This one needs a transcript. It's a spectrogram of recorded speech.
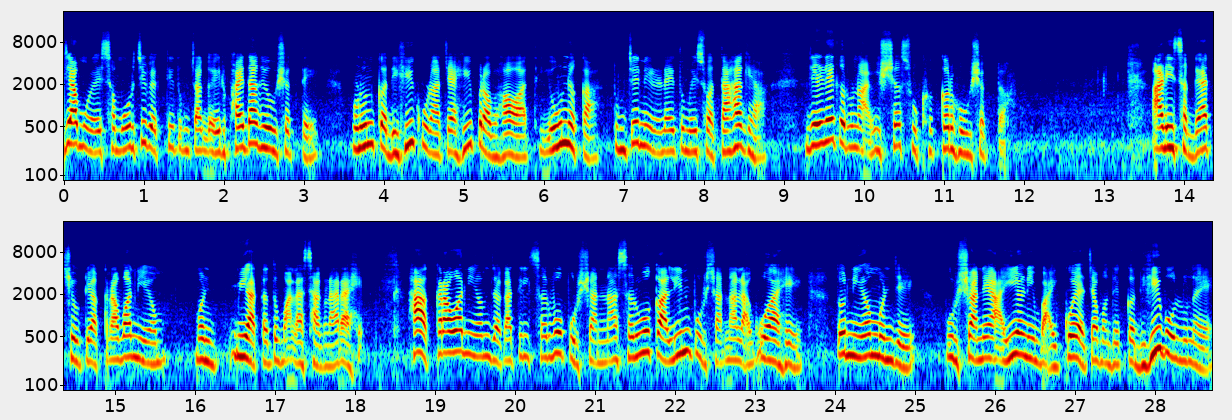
ज्यामुळे समोरची व्यक्ती तुमचा गैरफायदा घेऊ शकते. म्हणून कधीही कुणाच्याही प्रभावात येऊ नका. तुमचे निर्णय तुम्ही स्वतः घ्या. जेणेकरून आयुष्य सुखकर होऊ शकतं. आणि सगळ्यात शेवटी अकरावा नियम म्हण मी आता तुम्हाला सांगणार आहे. हा अकरावा नियम जगातील सर्व पुरुषांना सर्वकालीन पुरुषांना लागू आहे. तो नियम म्हणजे पुरुषाने आई आणि बायको याच्यामध्ये कधीही बोलू नये.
